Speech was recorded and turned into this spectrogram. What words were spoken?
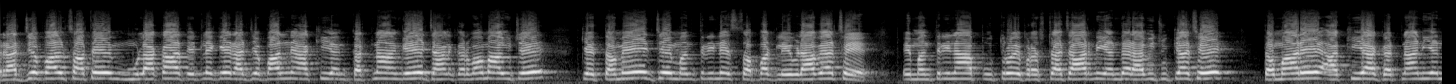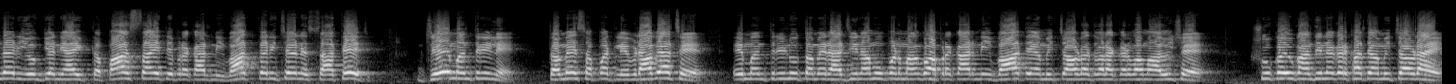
રાજ્યપાલ સાથે મુલાકાત એટલે કે રાજ્યપાલને આખી ઘટના અંગે જાણ કરવામાં આવ્યું છે કે તમે જે મંત્રીને શપથ લેવડાવ્યા છે, એ મંત્રીના પુત્રોએ ભ્રષ્ટાચારની અંદર આવી ચૂક્યા છે. તમારે આખી આ ઘટનાની અંદર યોગ્ય ન્યાયિક તપાસ થાય તે પ્રકારની વાત કરી છે અને સાથે જ જે મંત્રીને તમે શપથ લેવડાવ્યા છે એ મંત્રીનું તમે રાજીનામું પણ માંગો. આ પ્રકારની વાત એ અમિત ચાવડા દ્વારા કરવામાં આવી છે. શું કહ્યું ગાંધીનગર ખાતે અમિત ચાવડાએ?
